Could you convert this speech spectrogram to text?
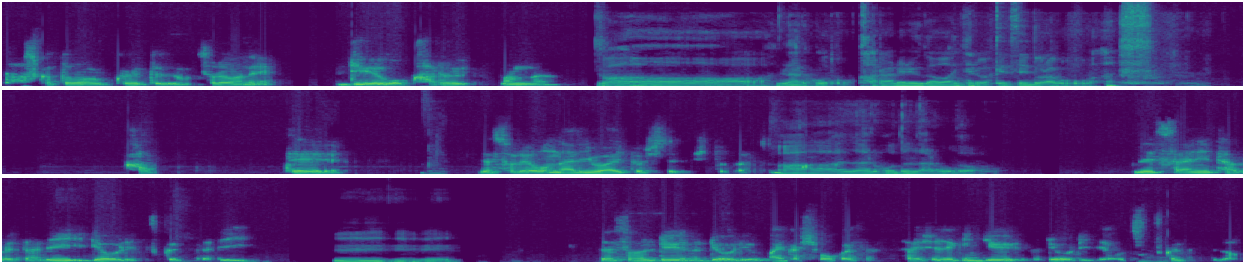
確かドラゴン空挺ドラゴンズそれはね、竜を狩る漫画。ああ、なるほど。狩られる側になるわけですね、ドラゴンは。狩って、で、それをなりわいとしてる人たち。ああ、なるほど、なるほど。実際に食べたり、料理作ったり、うんうんうん。で、その竜の料理を毎回紹介されて、最終的に竜の料理で落ち着くんだけど、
